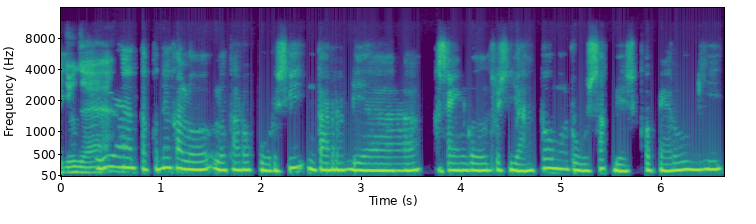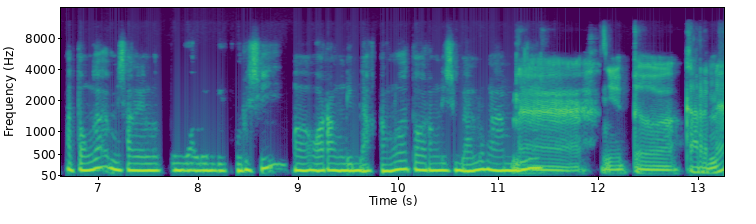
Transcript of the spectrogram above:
juga. Iya, takutnya kalau lo taruh kursi, ntar dia kesenggol terus jatuh, rusak bioskopnya rugi. Atau enggak misalnya lo tinggalin di kursi, eh, orang di belakang lo atau orang di sebelah lo ngambil. Nah, gitu. Karena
